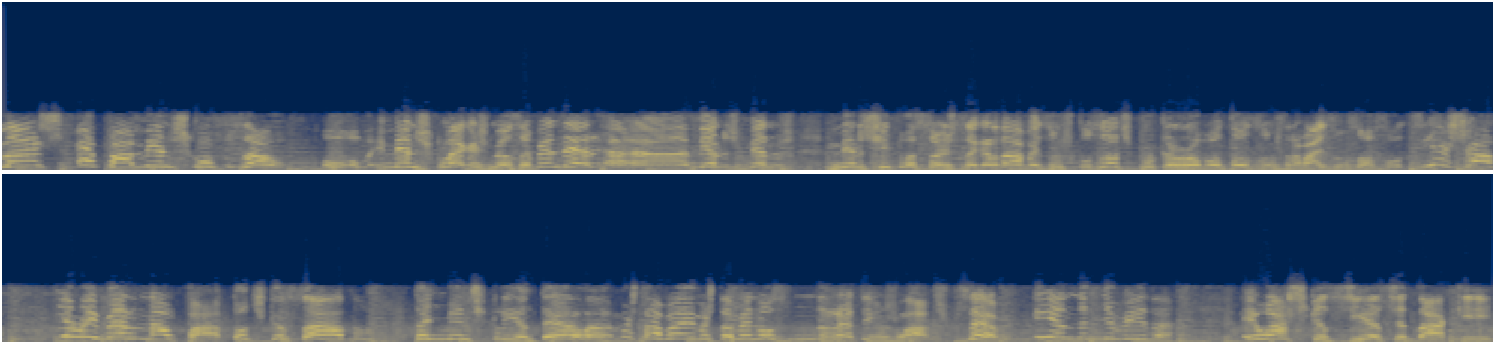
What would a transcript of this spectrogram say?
mas é pá, menos confusão. O- menos colegas meus a vender, ah, ah, menos, menos, menos situações desagradáveis uns com os outros porque roubam todos os trabalhos uns aos outros. E é chato. E eu no inverno não, pá, estou descansado, tenho menos clientela, mas está bem, mas também não se me derretem os lados, percebe? E ando na minha vida. Eu acho que a ciência está aqui,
